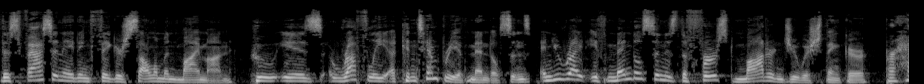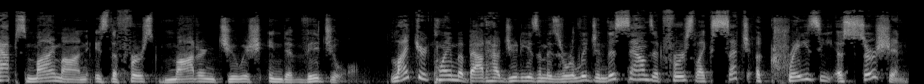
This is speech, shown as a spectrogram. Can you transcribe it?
this fascinating figure, Solomon Maimon, who is roughly a contemporary of Mendelssohn's. And you write if Mendelssohn is the first modern Jewish thinker, perhaps Maimon is the first modern Jewish individual. Like your claim about how Judaism is a religion, this sounds at first like such a crazy assertion.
